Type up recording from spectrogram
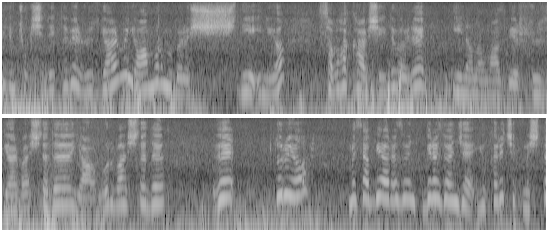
dedim çok şiddetli bir rüzgar mı yağmur mu böyle şşş diye iniyor. Sabaha karşıydı böyle inanılmaz bir rüzgar başladı, yağmur başladı ve duruyor. Mesela bir önce, biraz önce yukarı çıkmıştı.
